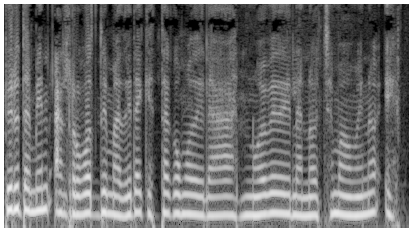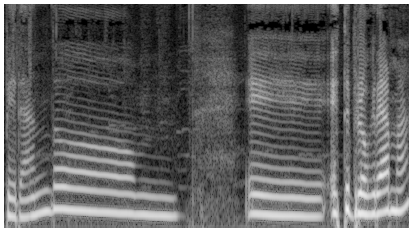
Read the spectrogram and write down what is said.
pero también al robot de madera que está como de las 9 de la noche más o menos esperando mm, eh, este programa.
